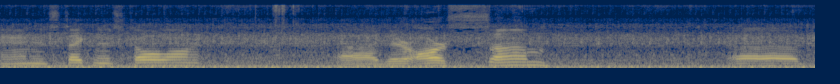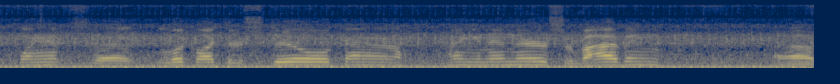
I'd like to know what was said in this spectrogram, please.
and it's taking its toll on it. Uh, there are some uh, plants that look like they're still kind of hanging in there, surviving. Uh,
